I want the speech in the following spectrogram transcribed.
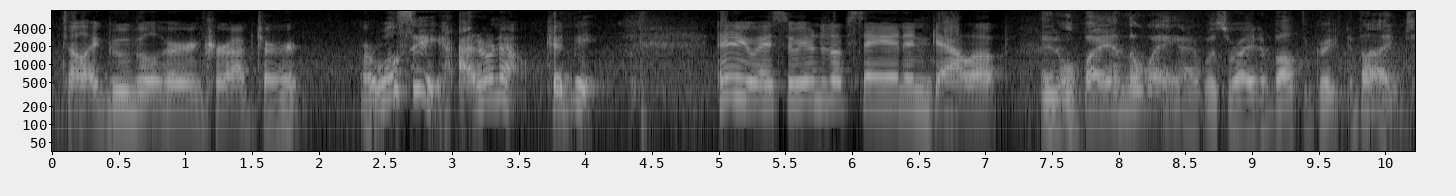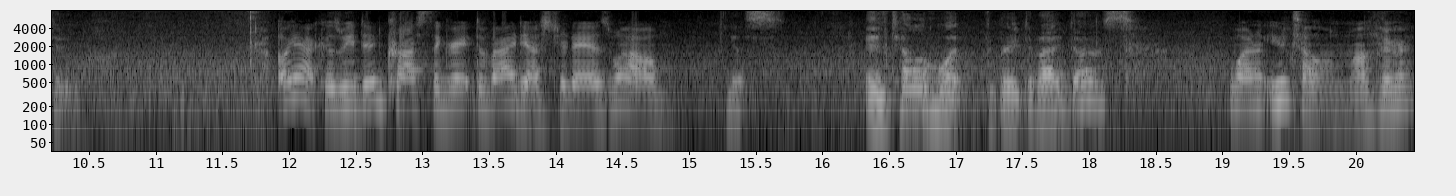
until I Google her and correct her, or we'll see. I don't know. Could be. Anyway, so we ended up staying in Gallup. And oh, by the way, I was right about the Great Divide too. Oh yeah, because we did cross the Great Divide yesterday as well. Yes. And tell them what the Great Divide does. Why don't you tell them, mother?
